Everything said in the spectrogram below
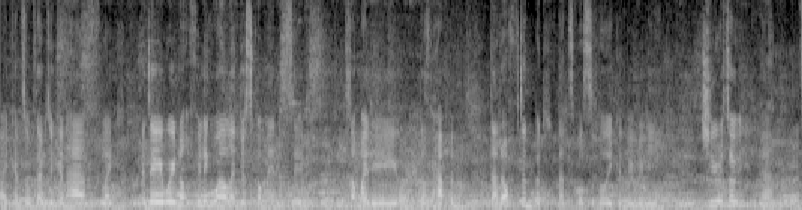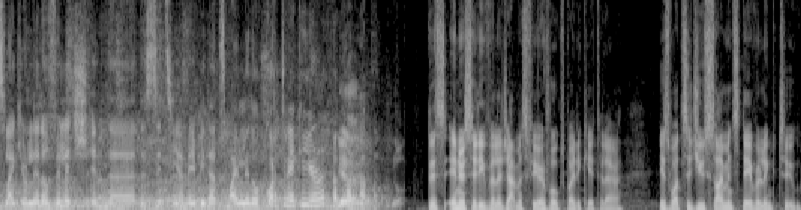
like. And sometimes you can have like a day where you're not feeling well and just come in and say, "It's not my day," or it doesn't happen that often, but that's possible. You can be really cheery. So yeah, it's like your little village in the, the city, and maybe that's my little Kortrijk here. Yeah. This inner city village atmosphere evoked by the Ketelaar is what seduced Simon Staverlink too,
